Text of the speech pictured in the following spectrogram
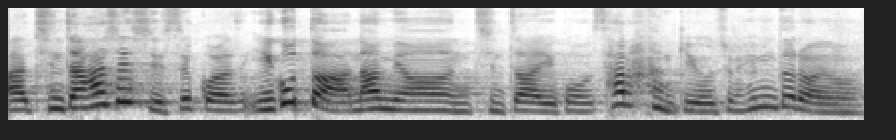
아 진짜 하실 수 있을 거라서 이것도 안 하면 진짜 이거 살아남기 요즘 힘들어요.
